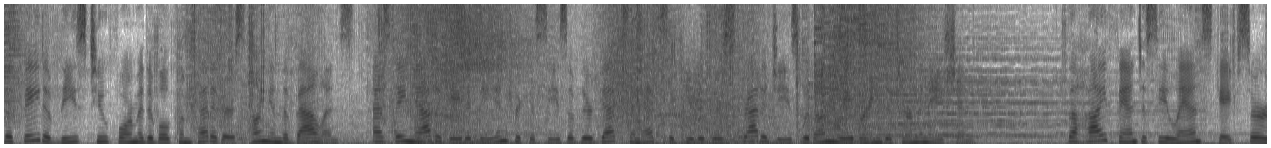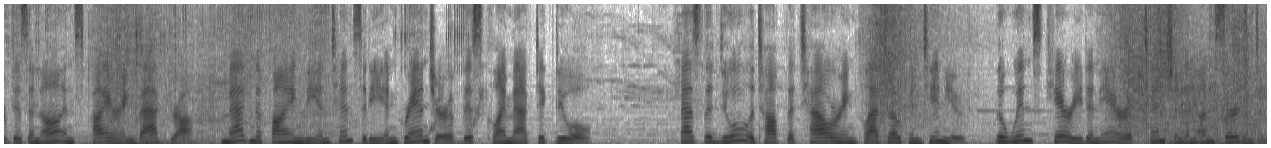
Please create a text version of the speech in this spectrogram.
The fate of these two formidable competitors hung in the balance, as they navigated the intricacies of their decks and executed their strategies with unwavering determination. The high fantasy landscape served as an awe-inspiring backdrop, magnifying the intensity and grandeur of this climactic duel. As the duel atop the towering plateau continued, the winds carried an air of tension and uncertainty.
